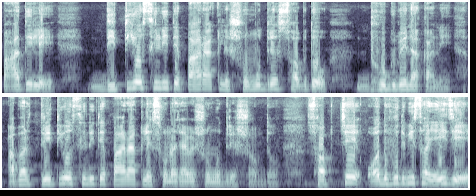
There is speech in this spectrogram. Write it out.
পা দিলে দ্বিতীয় সিঁড়িতে পা রাখলে সমুদ্রের শব্দ ঢুকবে না কানে, আবার তৃতীয় সিঁড়িতে পা রাখলে শোনা যাবে সমুদ্রের শব্দ। সবচেয়ে অদ্ভুত বিষয় এই যে,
